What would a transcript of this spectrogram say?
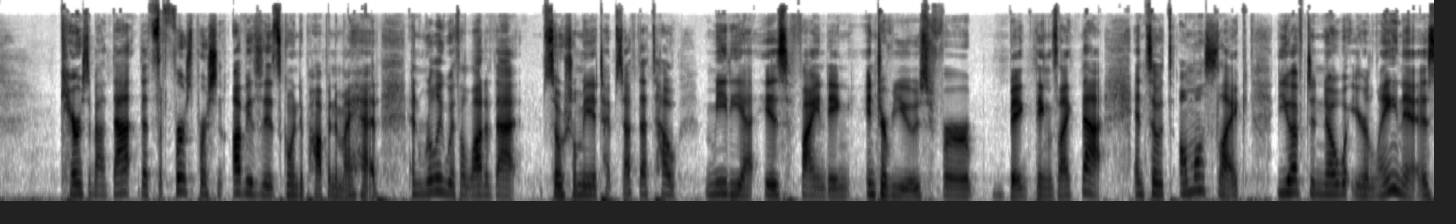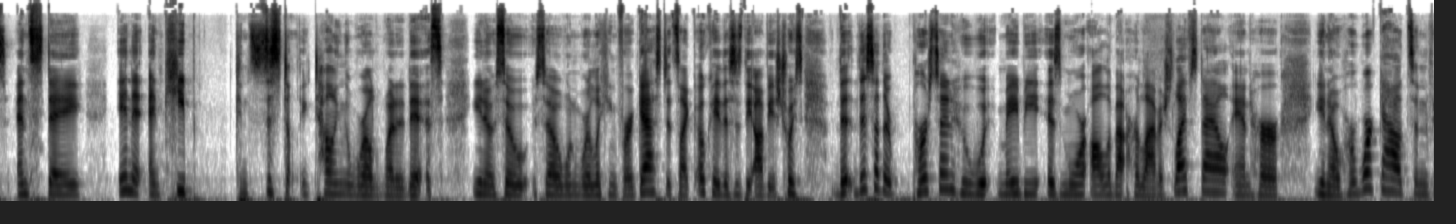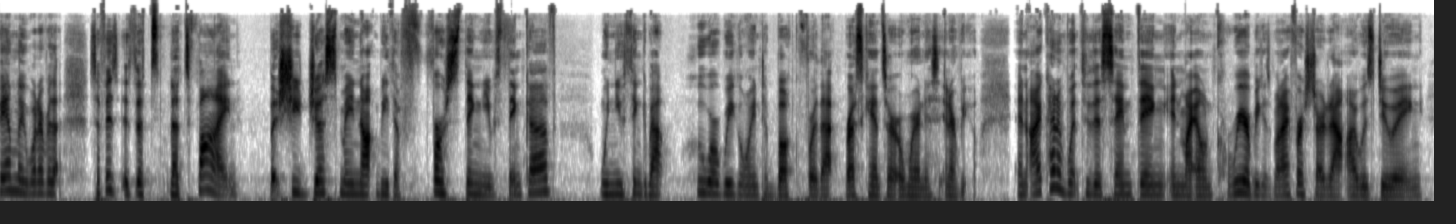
cares about that. That's the first person, obviously, that's going to pop into my head. And really, with a lot of that social media type stuff, that's how media is finding interviews for big things like that. And so it's almost like you have to know what your lane is and stay in it and keep consistently telling the world what it is you know? So so when we're looking for a guest it's like okay this is the obvious choice. Th- this other person who w- maybe is more all about her lavish lifestyle and her you know her workouts and family whatever that stuff is, is that's that's fine. But she just may not be the first thing you think of when you think about who are we going to book for that breast cancer awareness interview. And i kind of went through the same thing in my own career because when i first started out i was doing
